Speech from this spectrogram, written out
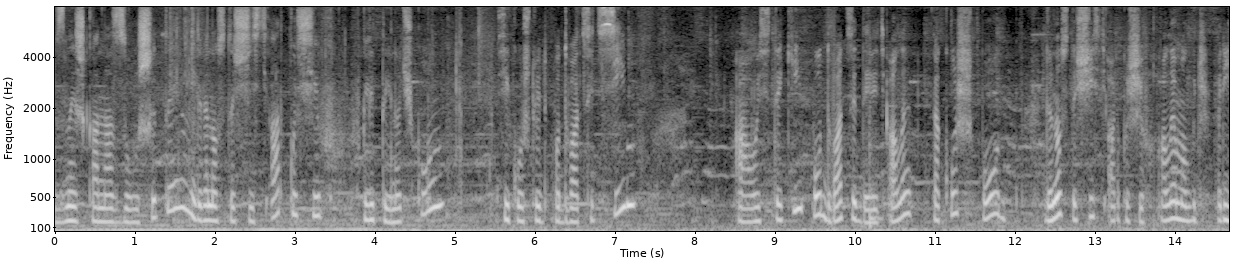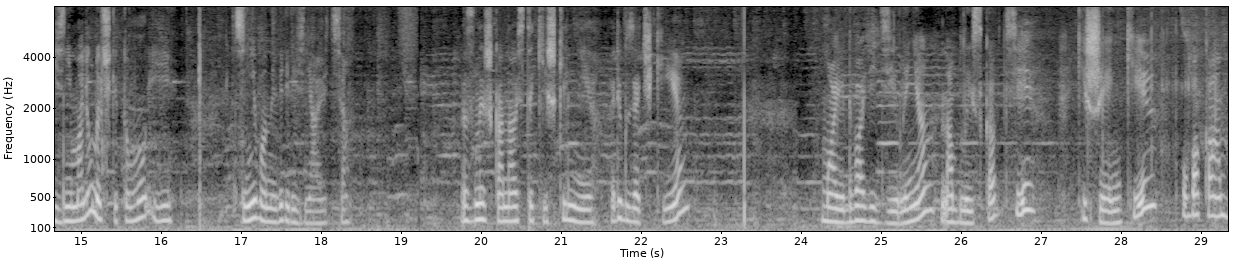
Знижка на зошити 96 аркушів в клітиночку. Ці коштують по 27, а ось такі по 29, але також по 96 аркушів. Але, мабуть, різні малюночки, тому і ціні вони відрізняються. Знижка на ось такі шкільні рюкзачки. Має два відділення на блискавці, кишеньки по бокам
